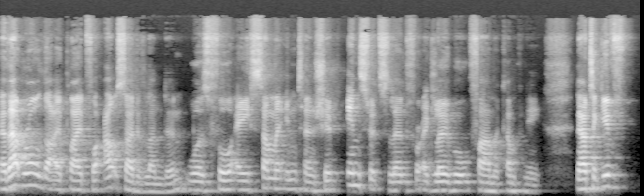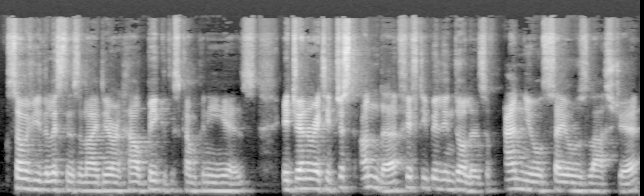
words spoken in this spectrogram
Now, that role that I applied for outside of London was for a summer internship in Switzerland for a global pharma company. Now, to give some of you, the listeners, an idea on how big this company is, it generated just under $50 billion of annual sales last year.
